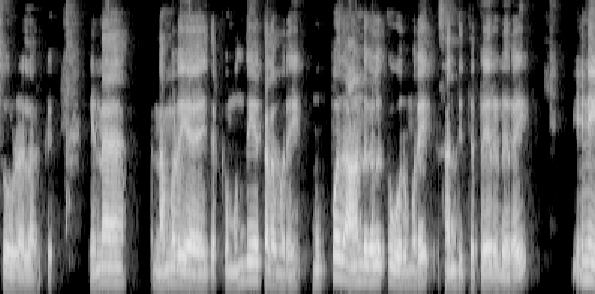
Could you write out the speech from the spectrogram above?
சூழலாக இருக்கு. என்ன நம்முடைய இதற்கு முந்தைய தலைமுறை முப்பது ஆண்டுகளுக்கு ஒரு முறை சந்தித்த பேரிடரை இனி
